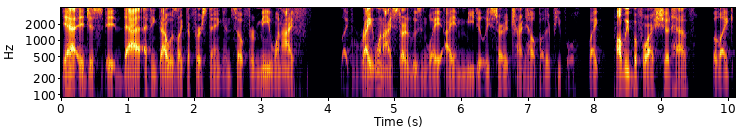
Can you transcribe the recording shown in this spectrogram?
yeah, it just it, that I think that was like the first thing. And so for me, when I like right when I started losing weight, I immediately started trying to help other people. Like probably before I should have, but like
